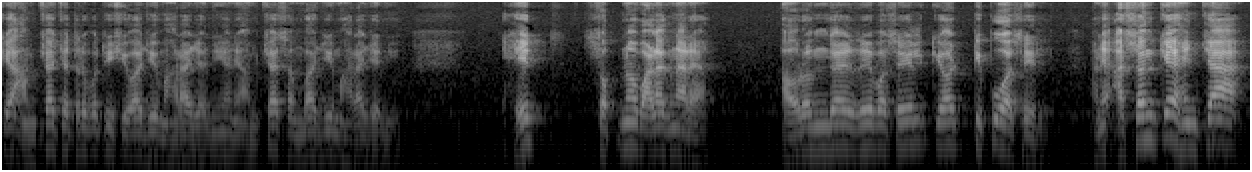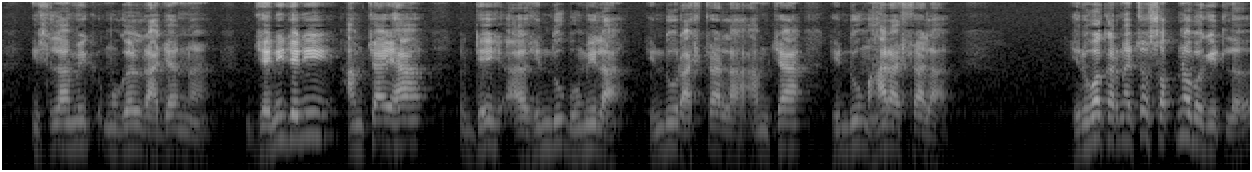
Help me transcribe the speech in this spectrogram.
की आमच्या छत्रपती शिवाजी महाराजांनी आणि आमच्या संभाजी महाराजांनी हेच स्वप्न बाळगणाऱ्या औरंगजेब असेल किंवा टिपू असेल आणि असंख्य ह्यांच्या इस्लामिक मुघल राजांना ज्यांनी ज्यांनी आमच्या ह्या देश हिंदू भूमीला हिंदू राष्ट्राला आमच्या हिंदू महाराष्ट्राला हिरवं करण्याचं स्वप्न बघितलं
